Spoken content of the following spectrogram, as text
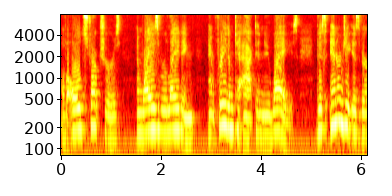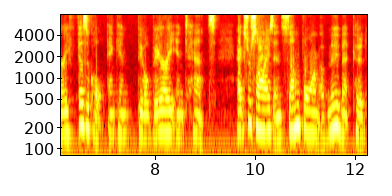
of old structures and ways of relating and freedom to act in new ways. This energy is very physical and can feel very intense. Exercise and some form of movement could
